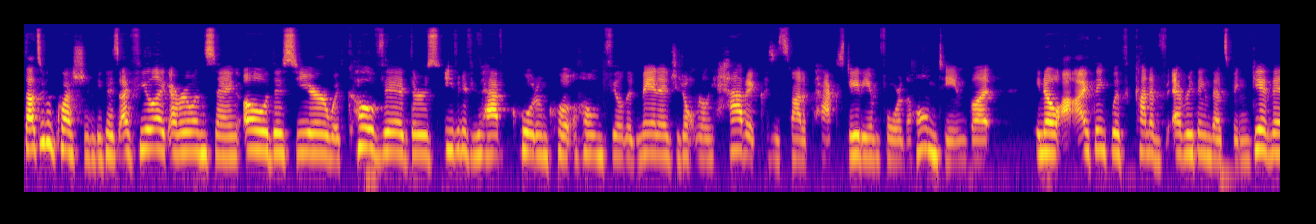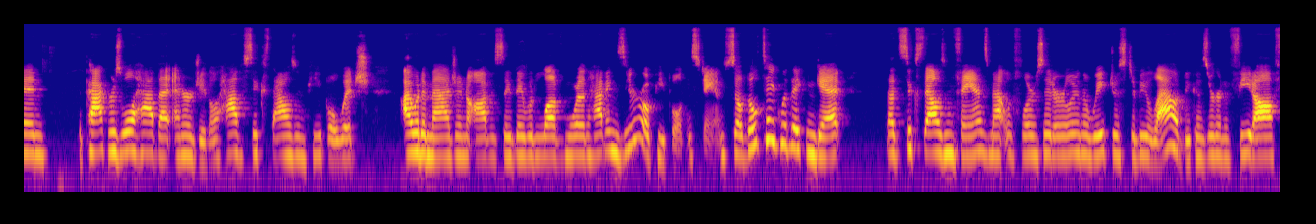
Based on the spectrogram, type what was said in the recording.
that's a good question because I feel like everyone's saying, oh, this year with COVID, there's even if you have quote unquote home field advantage, you don't really have it because it's not a packed stadium for the home team. But, you know, I think with kind of everything that's been given, the Packers will have that energy. They'll have 6,000 people, which I would imagine, obviously, they would love more than having zero people in the stands. So they'll take what they can get. That 6,000 fans, Matt LaFleur said earlier in the week, just to be loud because they're going to feed off,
